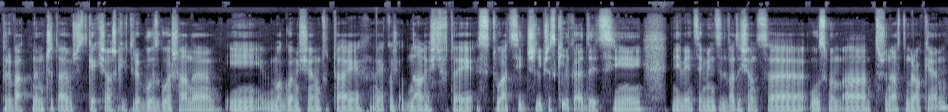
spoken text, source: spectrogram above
prywatnym. Czytałem wszystkie książki, które były zgłaszane i mogłem się tutaj jakoś odnaleźć w tej sytuacji, czyli przez kilka edycji, mniej więcej między 2008 a 2013 rokiem,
